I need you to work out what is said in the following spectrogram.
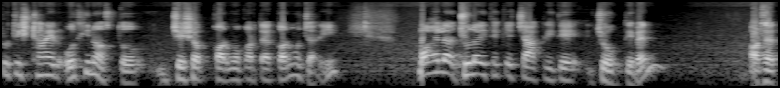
প্রতিষ্ঠানের অধীনস্থ যেসব কর্মকর্তা কর্মচারী পহেলা জুলাই থেকে চাকরিতে যোগ দেবেন। অর্থাৎ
